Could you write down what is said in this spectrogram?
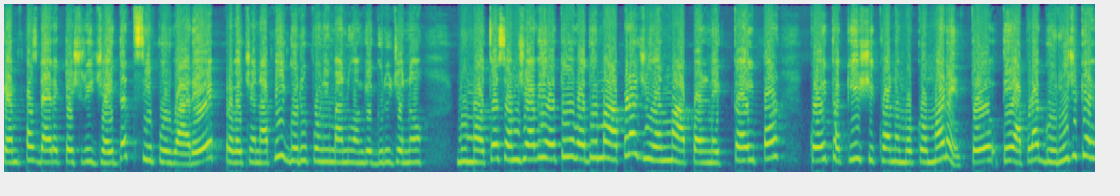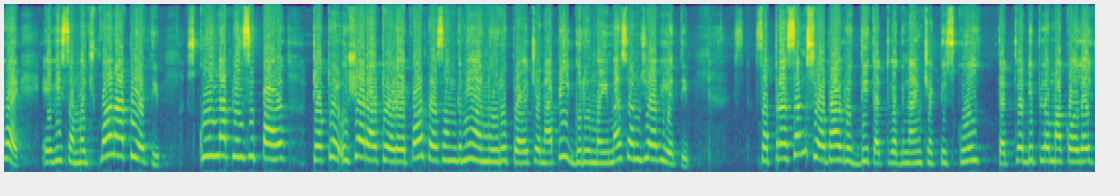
કેમ્પસ ડાયરેક્ટર શ્રી જયદત્તસિંહ પુરવારે પ્રવચન આપી ગુરુ પૂર્ણિમાનું અંગે ગુરુજનોનું મહત્વ સમજાવ્યું હતું. વધુમાં આપણા જીવનમાં આપણને કંઈ પણ કોઈ થકી શીખવાનો મોકો મળે તો તે આપણા ગુરુ જ કહેવાય એવી સમજ પણ આપી હતી. સ્કૂલના પ્રિન્સિપાલ ડોક્ટર ઉષા રાઠોડે પણ પ્રસંગને અનુરૂપ પ્રવચન આપી ગુરુ મહિમા સમજાવી હતી. સપ્રસંગ સ્વભાવ વૃદ્ધિ Tatvagyan Shakti school, Tatva diploma college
